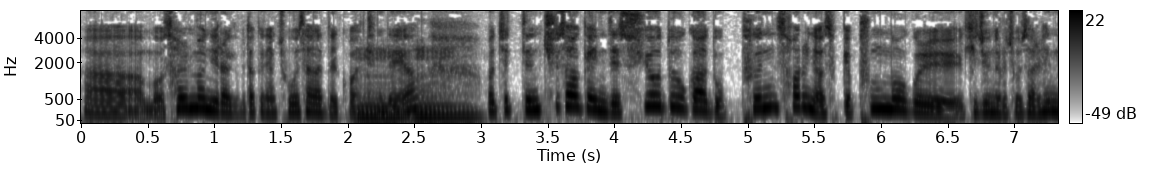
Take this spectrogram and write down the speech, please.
아, 뭐 설문이라기보다 그냥 조사가 될 것 같은데요. 음, 음. 어쨌든 추석에 이제 수요도가 높은 36개 품목을 기준으로 조사를 했는데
